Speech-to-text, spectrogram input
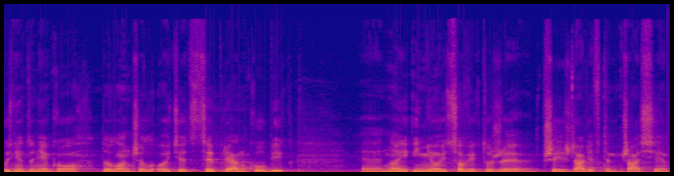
później do niego dołączył ojciec Cyprian Kubik, e, no i inni ojcowie, którzy przyjeżdżali w tym czasie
